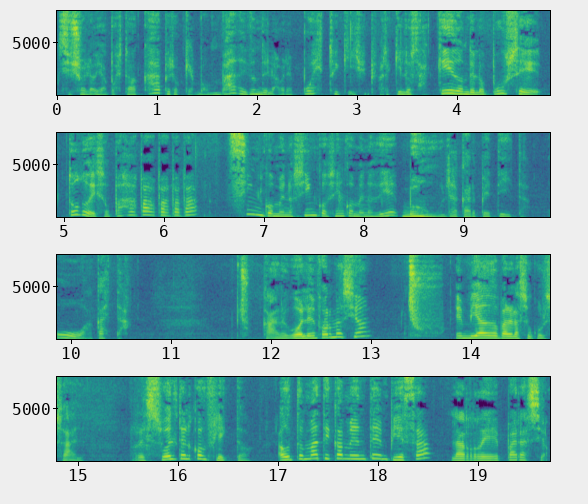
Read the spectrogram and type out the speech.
si yo lo había puesto acá, pero qué bombada, ¿y dónde lo habré puesto? ¿Y qué- para qué lo saqué? ¿Dónde lo puse? Todo eso, pa, pa, pa, pa, pa. 5 menos 5, 5 menos 10, ¡boom! La carpetita. Oh, acá está. Cargó la información, enviado para la sucursal. Resuelto el conflicto. automáticamente empieza la reparación.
